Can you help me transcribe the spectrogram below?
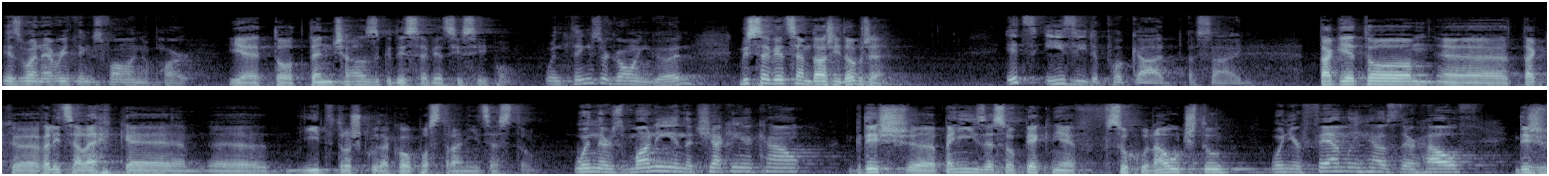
is when everything's falling apart. je to ten čas, kdy se věci sípou. When things are going good, Když se věcem daří dobře, it's easy to put God aside. tak je to eh, tak eh, velice lehké eh, jít trošku takovou postranní cestou. When there's money in the checking account, Když eh, peníze jsou pěkně v suchu na účtu, when your family has their health, když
